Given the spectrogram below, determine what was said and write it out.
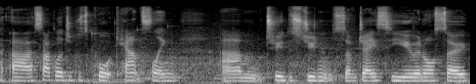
uh, psychological support counselling um, to the students of JCU and also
